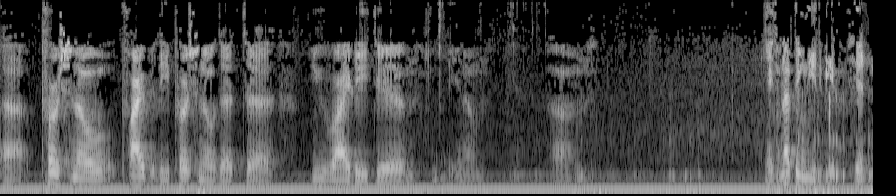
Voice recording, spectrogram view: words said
uh, personal, privately personal that uh, you write it, uh, you know. Um, it's nothing need to be hidden.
